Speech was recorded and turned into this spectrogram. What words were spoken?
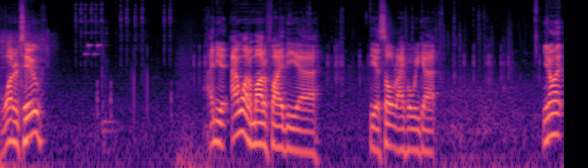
One or two. I need. I want to modify the uh, the assault rifle we got. You know what?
